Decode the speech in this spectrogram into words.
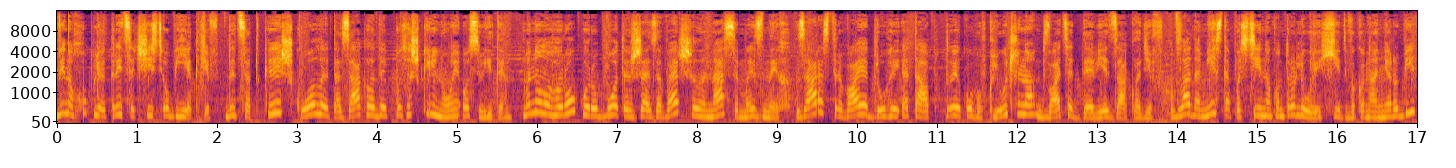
Він охоплює 36 об'єктів: дитсадки, школи та заклади позашкільної освіти. Минулого року роботи вже завершили на семи з них. Зараз триває другий етап, до якого включено 29 закладів. Влада міста постійно контролює хід виконання робіт,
